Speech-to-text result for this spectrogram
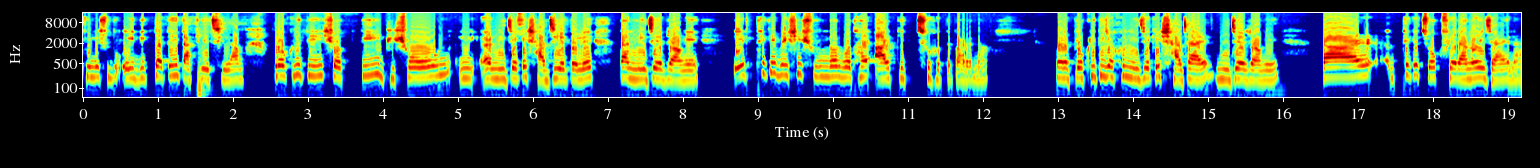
ভুলে শুধু ওই দিকটাতেই তাকিয়েছিলাম। প্রকৃতি সত্যি ভীষণ নিজেকে সাজিয়ে তোলে তার নিজের রঙে। এর থেকে বেশি সুন্দর বোধহয় আর কিচ্ছু হতে পারে না। মানে প্রকৃতি যখন নিজেকে সাজায় নিজের রঙে, তার থেকে চোখ ফেরানোই যায় না।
